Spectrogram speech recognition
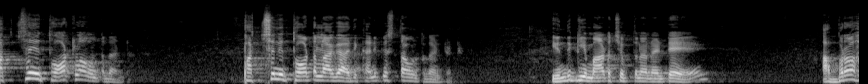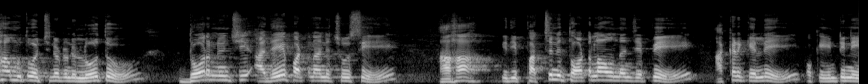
పచ్చని తోటలా ఉంటుందంట. పచ్చని తోటలాగా అది కనిపిస్తూ ఉంటుందంటండి. ఎందుకు ఈ మాట చెప్తున్నానంటే అబ్రహాముతో వచ్చినటువంటి లోతు దూరం నుంచి అదే పట్టణాన్ని చూసి ఆహా ఇది పచ్చని తోటలా ఉందని చెప్పి అక్కడికి వెళ్ళి ఒక ఇంటిని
